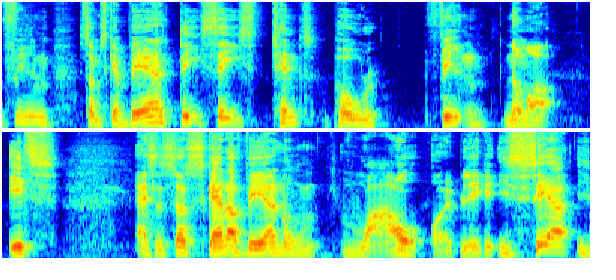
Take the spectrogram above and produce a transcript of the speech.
film, som skal være DC's tentpole film nummer et, altså så skal der være nogle wow-øjeblikke, især i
